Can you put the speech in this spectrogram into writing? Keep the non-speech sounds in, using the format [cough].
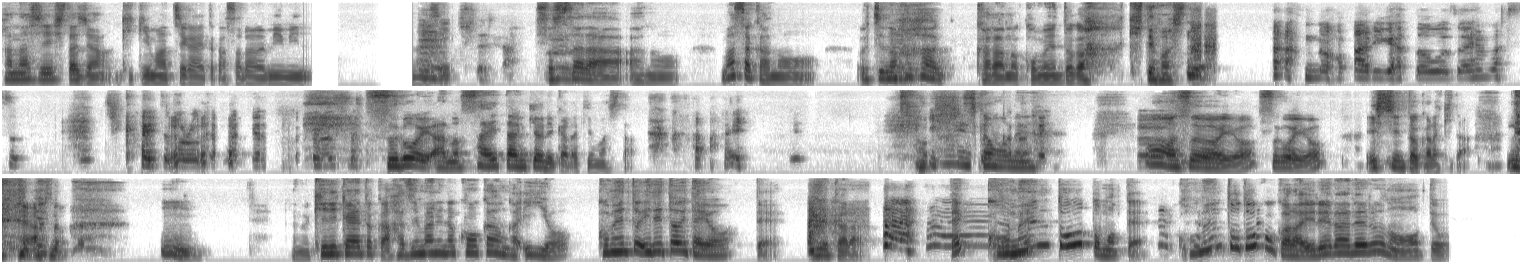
話したじゃん。聞き間違いとか空耳のうんそしたら、あの、まさかの、うちの母からのコメントが来てまして、[laughs] あのありがとうございます近いところからすすごい、あの、最短距離から来ました。はいしかもね、うんもうすごいよ、すごいよ。一心党から来た。ね、あの、うん。あの切り替えとか始まりの効果音がいいよ。コメント入れといたよって言うから。[laughs] え、コメント？と思って。コメントどこから入れられるの？って。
